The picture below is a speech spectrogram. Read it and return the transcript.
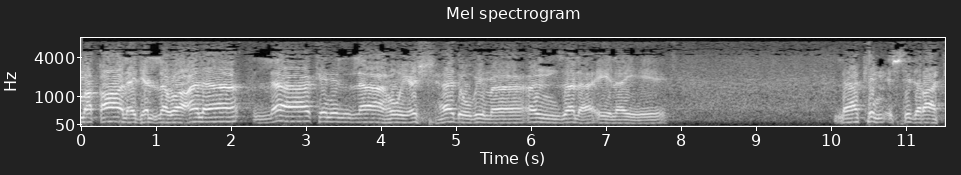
ثم قال جل وعلا لكن الله يشهد بما أنزل إليك. لكن استدراك.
